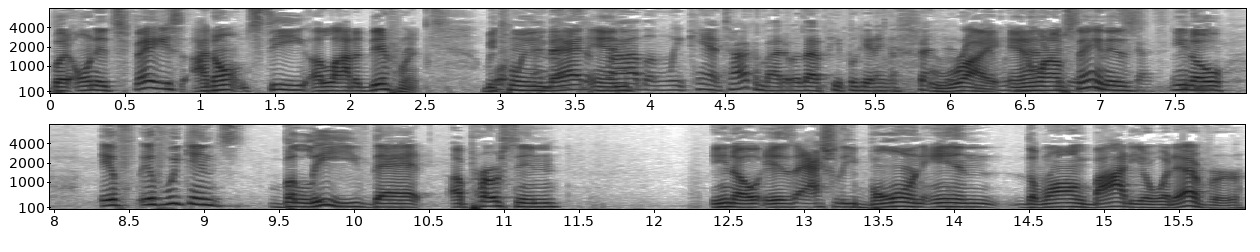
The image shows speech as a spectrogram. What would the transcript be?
but on its face i don't see a lot of difference between and that and problem. We can't talk about it without people getting offended. Right. And what I'm saying is, you know, if if we can believe that a person, you know, is actually born in the wrong body or whatever,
